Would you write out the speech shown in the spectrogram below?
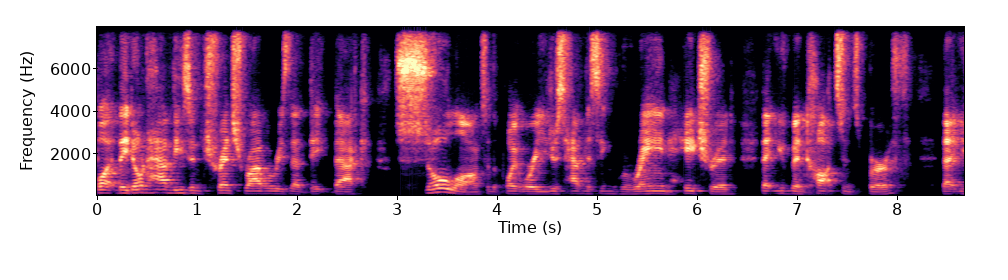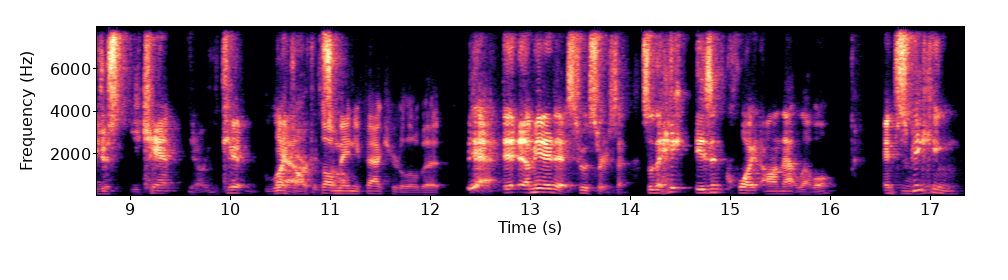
but they don't have these entrenched rivalries that date back so long to the point where you just have this ingrained hatred that you've been taught since birth that you just you can't you know you can't like yeah, Arkansas. It's all manufactured a little bit. Yeah, it, I mean it is to a certain extent. So the hate isn't quite on that level. And mm-hmm. speaking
